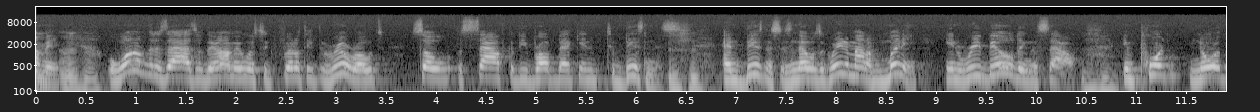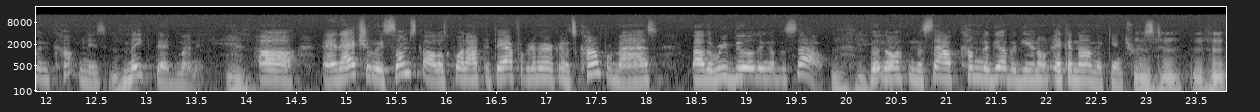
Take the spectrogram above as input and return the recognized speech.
Army. One of the desires of the Army was to facilitate the railroads so the South could be brought back into business and businesses. And there was a great amount of money in rebuilding the South. Mm-hmm. Important northern companies mm-hmm. make that money. Mm. Uh, and actually, some scholars point out that the African Americans compromised by the rebuilding of the South. The North and the South come together again on economic interest. Mhm.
